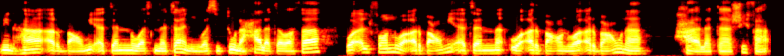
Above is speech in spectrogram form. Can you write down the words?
منها 462 حالة وفاة و1444 حالة شفاء.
